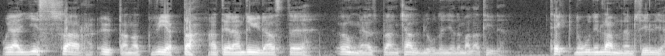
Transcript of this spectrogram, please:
Och jag gissar utan att veta att det är den dyraste unghäst bland kallbloden genom alla tider. Tekno-Odin Lannemsilje.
